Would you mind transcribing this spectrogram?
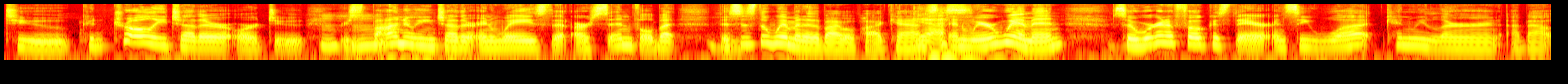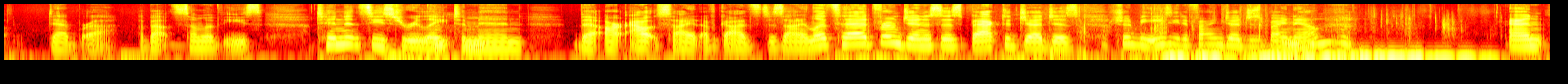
to control each other or to mm-hmm. respond to each other in ways that are sinful. But mm-hmm. this is the Women of the Bible podcast, Yes. and we're women, so we're going to focus there and see what can we learn about Deborah, about some of these tendencies to relate to mm-hmm. men that are outside of God's design. Let's head from Genesis back to Judges. Should be easy to find Judges by now and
